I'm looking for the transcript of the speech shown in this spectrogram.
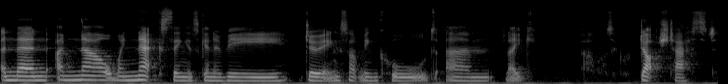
And then I'm now, my next thing is going to be doing something called, um, like, oh, what's it called? Dutch test,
